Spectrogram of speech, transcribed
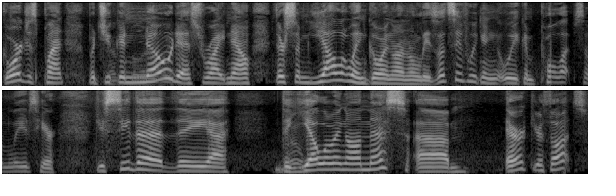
gorgeous plant but you Absolutely. can notice right now there's some yellowing going on in the leaves let's see if we can we can pull up some leaves here do you see the the uh, the oh. yellowing on this um, Eric your thoughts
